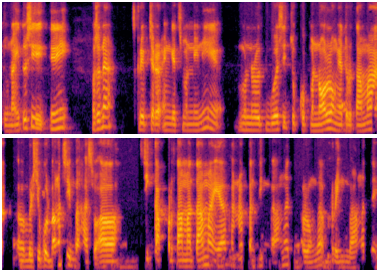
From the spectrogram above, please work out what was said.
gitu. Nah itu sih ini maksudnya scripture engagement ini menurut gue sih cukup menolong ya terutama uh, bersyukur banget sih bahas soal sikap pertama-tama ya karena penting banget kalau enggak kering banget deh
